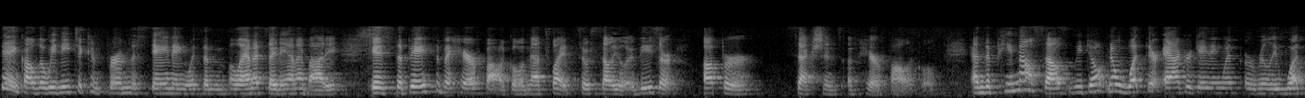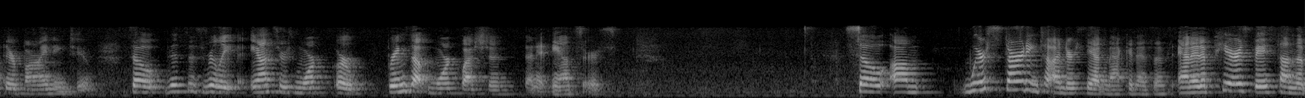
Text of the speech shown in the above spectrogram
think, although we need to confirm the staining with the melanocyte antibody, is the base of a hair follicle, and that's why it's so cellular. These are upper sections of hair follicles. And the P-mal cells, we don't know what they're aggregating with or really what they're binding to. So this is really answers more or brings up more questions than it answers. So um, we're starting to understand mechanisms, and it appears based on the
